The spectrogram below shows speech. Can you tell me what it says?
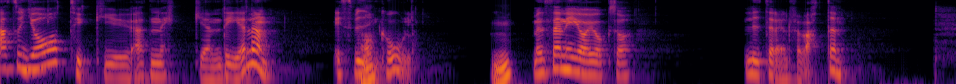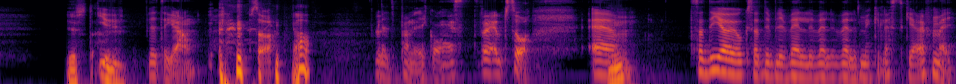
Alltså jag tycker ju att Näcken-delen är svincool. Mm. Men sen är jag ju också lite rädd för vatten. Just det. Ju, lite grann. Så, Ja. lite panikångest, rädd så. Ehm, Så det gör ju också att det blir väldigt, väldigt, väldigt mycket läskigare för mig.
